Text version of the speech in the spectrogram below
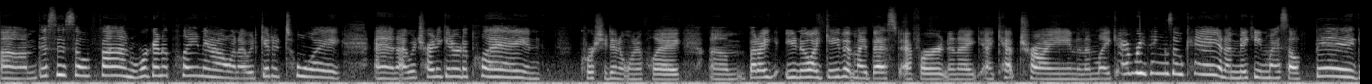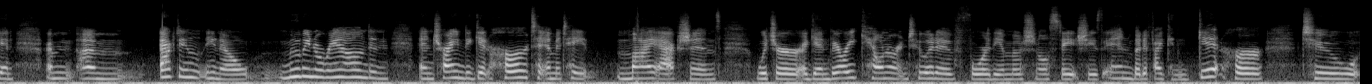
Um, this is so fun. We're gonna play now. And i would get a toy and i would try to get her to play. And of course she didn't want to play. Um, but i you know i gave it my best effort and I, I kept trying. And i'm like everything's okay. And i'm making myself big and i'm i'm acting, you know, moving around and, and trying to get her to imitate my actions, which are again very counterintuitive for the emotional state she's in. But if I can get her to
